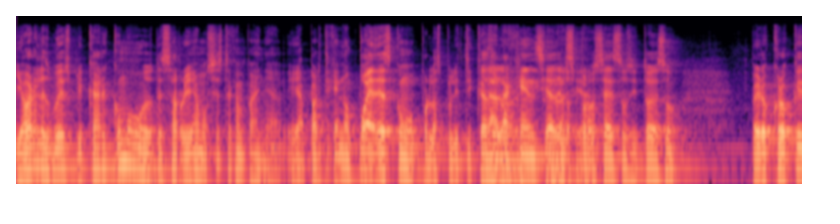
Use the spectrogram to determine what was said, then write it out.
Y ahora les voy a explicar cómo desarrollamos esta campaña. Y aparte que no puedes, como por las políticas de la agencia, de los procesos y todo eso. Pero creo que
